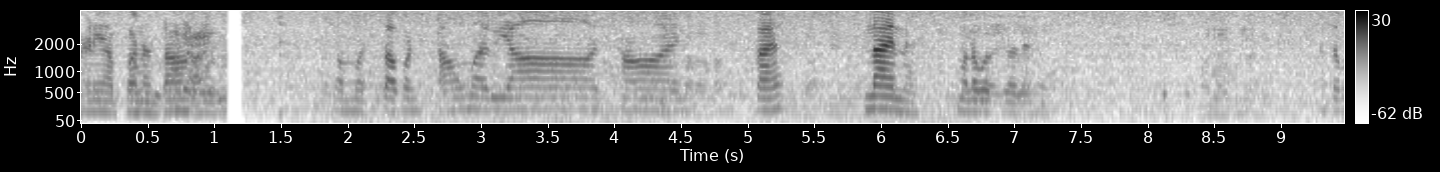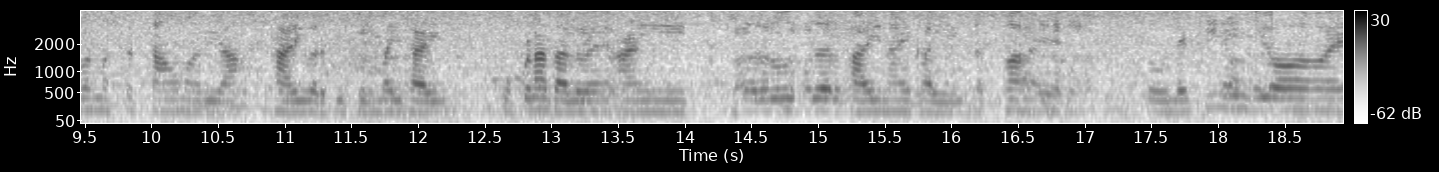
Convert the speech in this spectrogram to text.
आणि आपण आता मस्त आपण टाव मारूया. छान. काय? नाही नाही. मला बस झालं आता आपण मस्त ताव मारूया थाळीवरती सुनबाई थाळी कोकणात आलो आहे आणि दररोज जर थाळी नाही खाल्ली तर आहे. सो लेट्स एन्जॉय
